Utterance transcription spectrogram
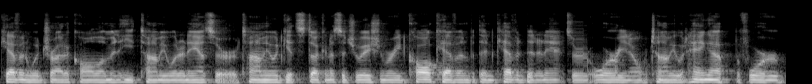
Kevin would try to call him and he Tommy wouldn't answer. Or Tommy would get stuck in a situation where he'd call Kevin, but then Kevin didn't answer, or you know Tommy would hang up before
